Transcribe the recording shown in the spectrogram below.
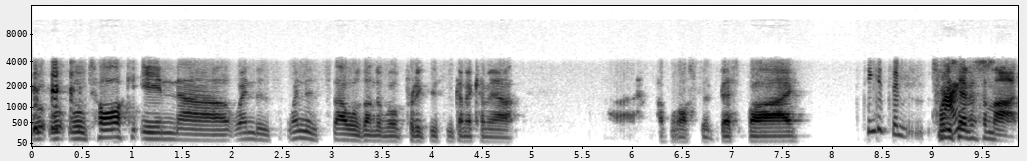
sure. we'll, we'll, talk in uh, when does when does Star Wars Underworld predict this is going to come out? Uh, I've lost it. Best Buy, I think it's in twenty seventh of March.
